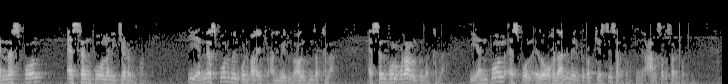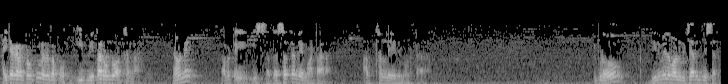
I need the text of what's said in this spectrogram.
NS pole SN pole అని ఇచ్చాడు అనుకోండి. ఈ ఎన్ఎస్ పోల్ మీరు కొట్టిపారేయచ్చు. అది మీరు ఆలోచించక్కర్లా ఎస్ఎన్ పోల్ కూడా ఆలోచించక్కర్లా ఈ ఎన్ పోల్ ఎస్ పోల్ ఏదో ఒకదాన్ని మీరు పికప్ చేస్తే సరిపడుతుంది. ఆన్సర్ సరిపడుతుంది. అయితే కరెక్ట్ అవుతుంది లేదా తప్పవుతుంది ఈ మిగతా రెండు అక్కర్లా. ఏమండి? కాబట్టి ఈ సదసత్ అనే మాట అర్థం లేని మాట. ఇప్పుడు దీని మీద వాళ్ళు విచారం చేశారు.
